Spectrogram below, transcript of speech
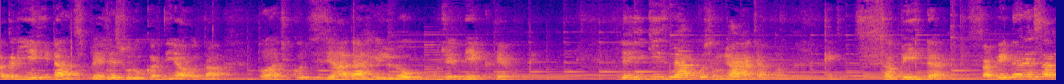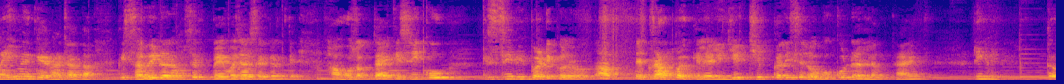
अगर यही डांस पहले शुरू कर दिया होता तो आज कुछ ज़्यादा ही लोग मुझे देखते होते। यही चीज़ मैं आपको समझाना चाहता हूँ कि सभी डर सभी डर ऐसा नहीं मैं कहना चाहता कि सभी डर हम सिर्फ़ बेवजह से डरते। हाँ हो सकता है किसी को किसी भी पर्टिकुलर आप एग्ज़ाम्पल के ले लीजिए, छिपकली से लोगों को डर लगता है। ठीक है? तो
